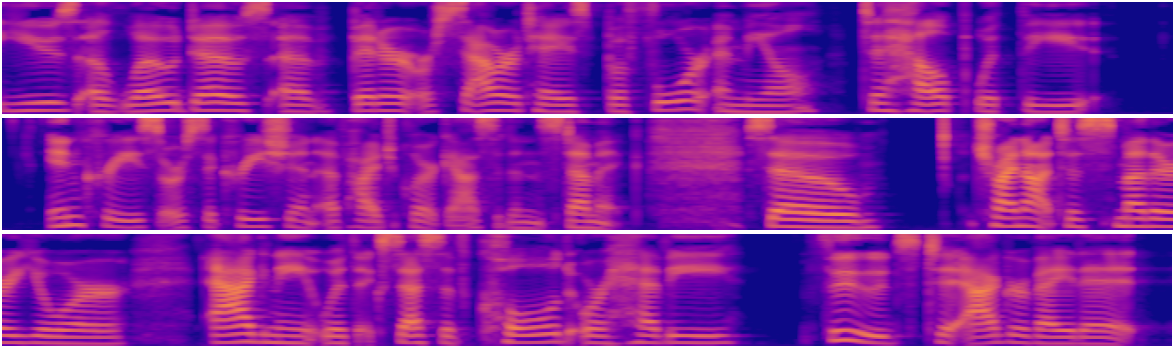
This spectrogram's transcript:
use a low dose of bitter or sour taste before a meal to help with the increase or secretion of hydrochloric acid in the stomach. So try not to smother your agni with excessive cold or heavy foods to aggravate it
